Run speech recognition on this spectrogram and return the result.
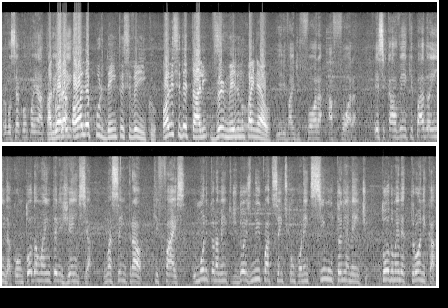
para você acompanhar, tá Agora olha por dentro esse veículo. Olha esse detalhe vermelho no painel. E ele vai de fora a fora. Esse carro vem equipado ainda com toda uma inteligência, uma central que faz o monitoramento de 2.400 componentes simultaneamente, toda uma eletrônica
